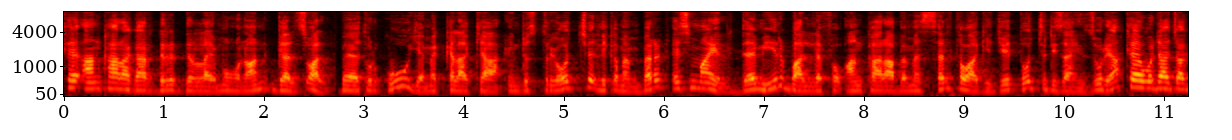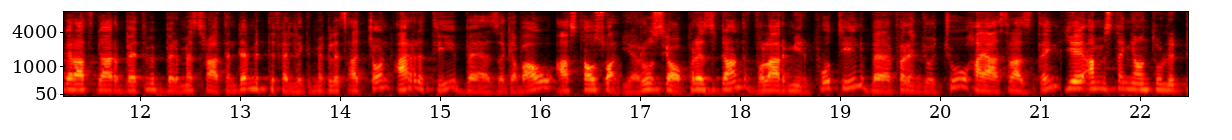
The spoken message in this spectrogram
ከአንካራ ጋር ድርድር ላይ መሆኗን ገልጿል። በቱርኩ የመከላከያ ኢንዱስትሪዎች ሊቀመንበር እስማኤል ደሚር ባለፈው አንካራ በመሰል ተዋጊ ጄቶች ዲዛይን ዙሪያ ከወዳጅ ሀገራት ጋር በትብብር መስራት እንደምትፈልግ መግለጻቸውን አርቲ በዘገባው አስታውሷል። የሩሲያው ፕሬዝዳንት ቭላዲሚር ፑቲን በፈረንጆቹ 2019 የአምስተኛውን ትውልድ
